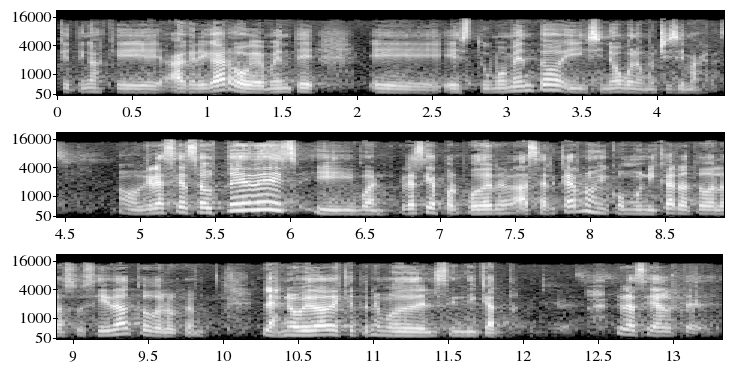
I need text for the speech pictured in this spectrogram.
que tengas que agregar, obviamente eh, es tu momento. Y si no, bueno, muchísimas gracias. gracias a ustedes y bueno, gracias por poder acercarnos y comunicar a toda la sociedad todo lo que las novedades que tenemos desde el sindicato. Gracias a ustedes.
